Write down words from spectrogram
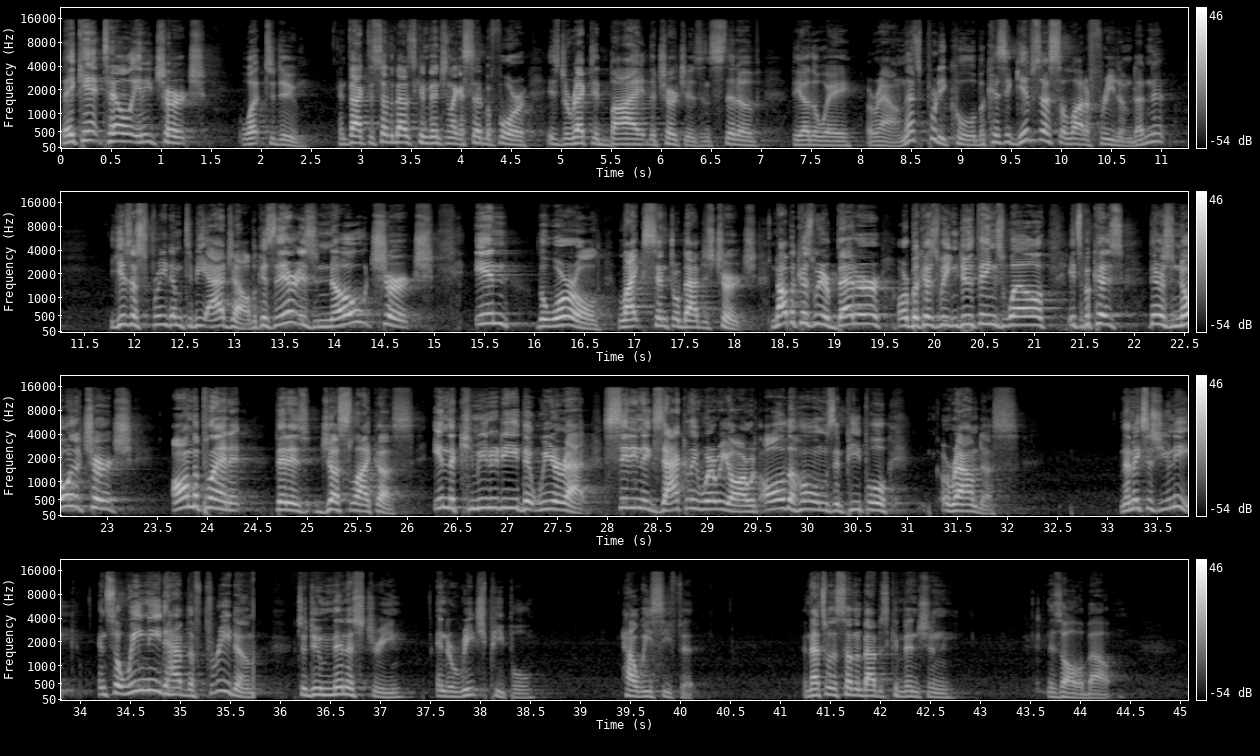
They can't tell any church what to do. In fact, the Southern Baptist Convention, like I said before, is directed by the churches instead of the other way around. That's pretty cool because it gives us a lot of freedom, doesn't it? It gives us freedom to be agile because there is no church in the world like Central Baptist Church. Not because we are better or because we can do things well, it's because there's no other church on the planet that is just like us. In the community that we are at, sitting exactly where we are with all the homes and people around us. And that makes us unique. And so we need to have the freedom to do ministry and to reach people how we see fit. And that's what the Southern Baptist Convention is all about.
